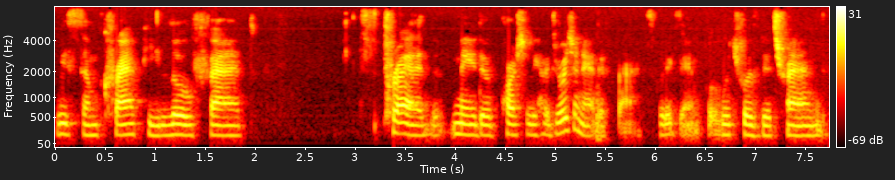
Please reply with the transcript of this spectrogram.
with some crappy low fat spread made of partially hydrogenated fats, for example, which was the trend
